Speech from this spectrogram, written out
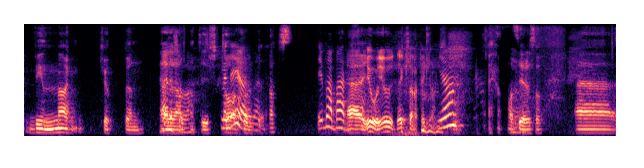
vinna kuppen eller alternativt ta Men plats. Det är bara Barca. Eh, jo, jo, det är klart. Det är klart. ja. man ser det så. Eh,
